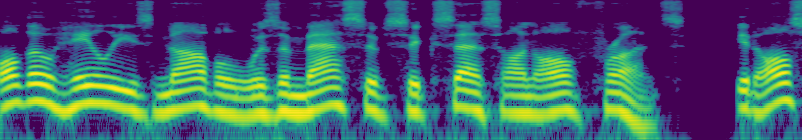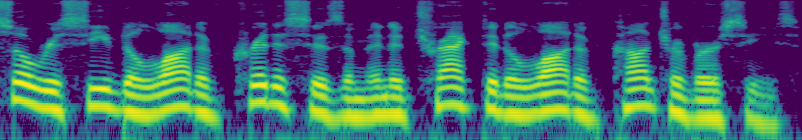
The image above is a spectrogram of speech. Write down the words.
Although Haley's novel was a massive success on all fronts, it also received a lot of criticism and attracted a lot of controversies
